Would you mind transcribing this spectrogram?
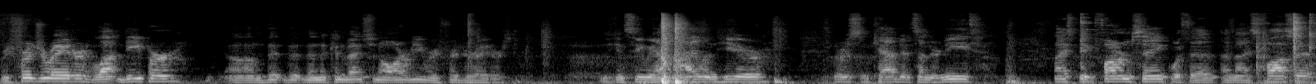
refrigerator, a lot deeper um, than the conventional RV refrigerators. You can see, we have an island here. There's some cabinets underneath. Nice big farm sink with a, a nice faucet.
